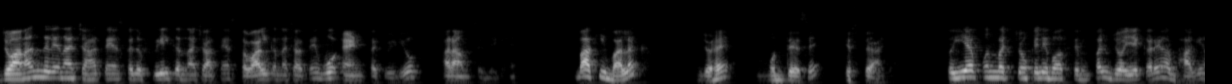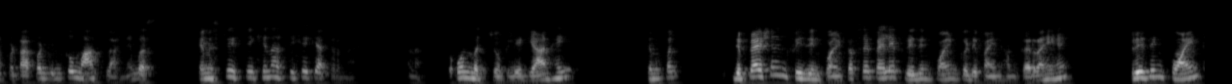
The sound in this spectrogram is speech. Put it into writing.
जो आनंद लेना चाहते हैं, इसका जो फील करना चाहते हैं, सवाल करना चाहते हैं, वो एंड तक वीडियो आराम से देखें। बाकी बालक जो है, मुद्दे से इस पे आ जाए। तो ये उन बच्चों के लिए बहुत सिंपल जो ये करें और भागें फटाफट जिनको मार्क्स लाने बस। केमिस्ट्री सीखे ना सीखे क्या करना है है ना? तो उन बच्चों के लिए ज्ञान है ये simple depression and freezing point सबसे पहले फ्रीजिंग पॉइंट को डिफाइन हम कर रहे हैं। Freezing point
